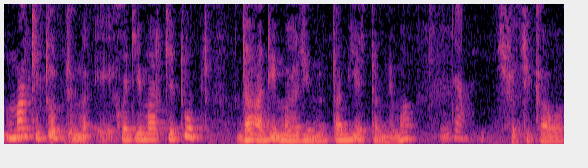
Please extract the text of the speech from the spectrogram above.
Маркетоп, хоч і маркетоп, да, один магазин, ну, там є, там нема, Да. що цікаво.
